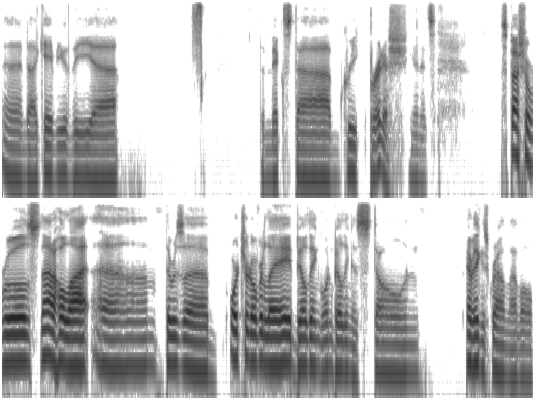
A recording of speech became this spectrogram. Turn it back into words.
and I gave you the uh, the mixed uh, Greek British units. Special rules, not a whole lot. Um, there was a orchard overlay building. One building is stone. Everything is ground level.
